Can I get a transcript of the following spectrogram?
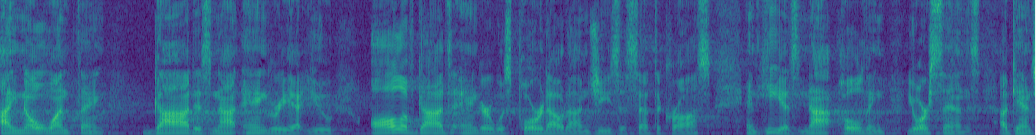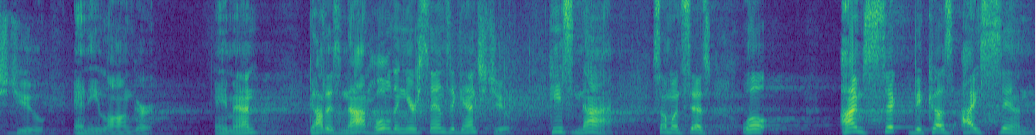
I know one thing God is not angry at you. All of God's anger was poured out on Jesus at the cross, and He is not holding your sins against you any longer. Amen? God is not holding your sins against you. He's not. Someone says, Well, I'm sick because I sinned.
